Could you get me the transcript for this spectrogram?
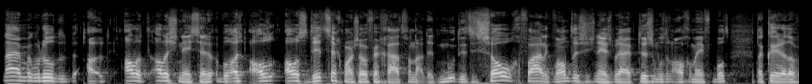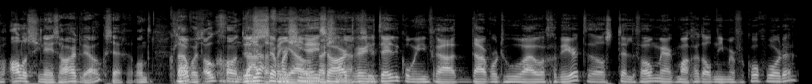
Nou, ja, maar ik bedoel, het- alle, alle Chinese. Als, als, als dit zeg maar zover gaat van, nou, dit, moet, dit is zo gevaarlijk, want het is een Chinees bedrijf, dus er moet een algemeen verbod. Dan kun je dat over alle Chinese hardware ook zeggen. Want daar wordt ook gewoon Dus data zeg maar van Chinese hardware in de telecom-infra, daar wordt Huawei geweerd. Als telefoonmerk mag het al niet meer verkocht worden.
